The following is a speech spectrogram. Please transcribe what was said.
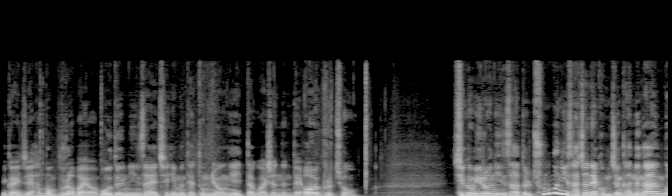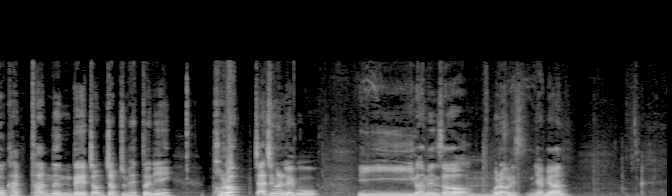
그러니까 이제 한번 물어봐요. 모든 인사의 책임은 대통령에 있다고 하셨는데, 어, 그렇죠. 지금 이런 인사들 충분히 사전에 검증 가능한 것 같았는데 점점점 했더니 버럭 짜증을 내고 이거 하면서 음. 뭐라 그랬냐면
